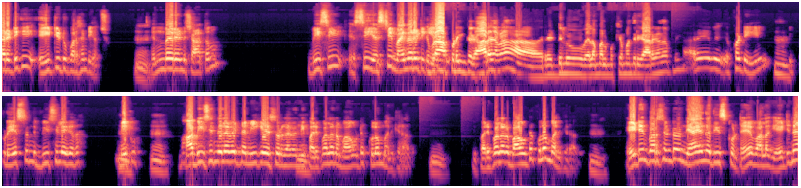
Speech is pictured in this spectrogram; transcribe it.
మైనారిటీకి ఎయిటీ టూ పర్సెంట్ ఇవ్వచ్చు. ఎనభై రెండు శాతం బీసీ ఎస్సీ ఎస్టీ ఇప్పుడు అప్పుడు ఇంకా గారు కదా రెడ్డిలు వెలంబల్ ముఖ్యమంత్రి గారు కదా అప్పుడు అరే ఒకటి. ఇప్పుడు వేస్తుంది బీసీలే కదా మీకు. మా బీసీ నిలబెట్టిన మీకే వేస్తారు కదా నీ. పరిపాలన బాగుంటే కులం పనికిరాదు. నీ పరిపాలన బాగుంటే కులం పనికిరాదు. ఎయిటీన్ పర్సెంట్ న్యాయంగా తీసుకుంటే వాళ్ళకి ఎయిటీనే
